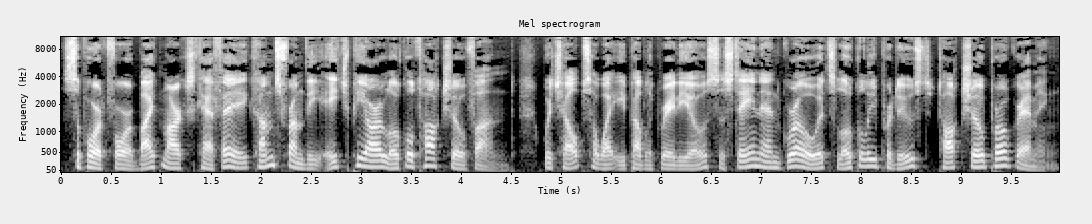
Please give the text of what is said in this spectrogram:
Support for Bytemarks Cafe comes from the HPR Local Talk Show Fund, which helps Hawaii Public Radio sustain and grow its locally produced talk show programming.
